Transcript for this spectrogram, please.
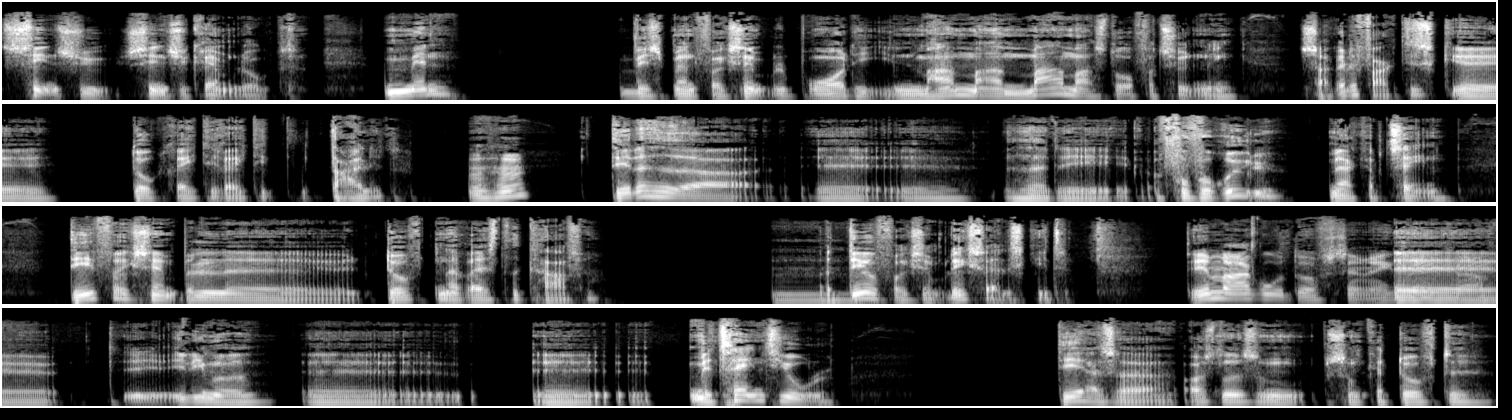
sindssyg, sindssyg grim lugt. Men hvis man for eksempel bruger det i en meget, meget, meget, meget stor fortyndning, så kan det faktisk øh, dufte rigtig, rigtig dejligt. Mhm. Det, der hedder, øh, øh, hvad hedder det, foforyl merkaptan, det er for eksempel øh, duften af ristet kaffe. Mm. Og det er jo for eksempel ikke særlig skidt. Det er meget god duft, simpelthen. Ikke? Øh, I lige måde. Øh, øh, metantiol, det er altså også noget, som, som kan dufte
